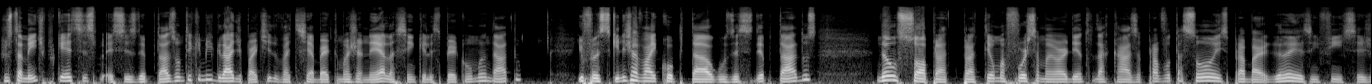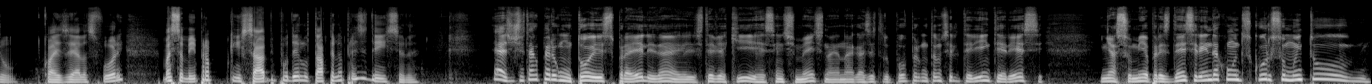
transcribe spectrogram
justamente porque esses, esses deputados vão ter que migrar de partido, vai ser aberta uma janela sem que eles percam o mandato. E o Francisquini já vai cooptar alguns desses deputados, não só para ter uma força maior dentro da casa, para votações, para barganhas, enfim, sejam quais elas forem, mas também para, quem sabe, poder lutar pela presidência, né? É, a gente até perguntou isso para ele, né? Ele esteve aqui recentemente na, na Gazeta do Povo, perguntando se ele teria interesse em assumir a presidência, ele ainda com um discurso muito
